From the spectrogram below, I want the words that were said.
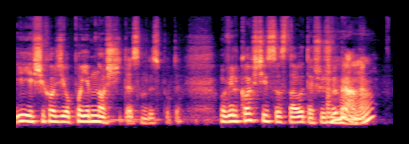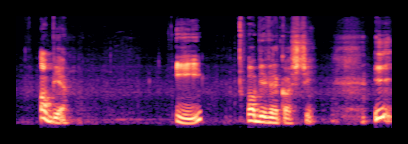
jeśli chodzi o pojemności, to są dysputy. Bo wielkości zostały też już mhm. wybrane. Obie. I? Obie wielkości. I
